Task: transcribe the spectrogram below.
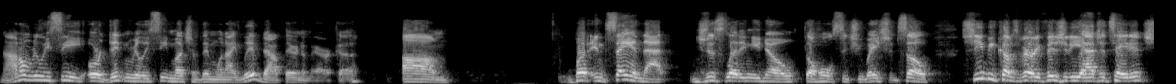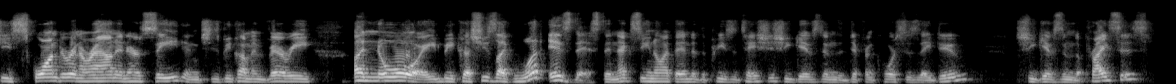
Now, I don't really see or didn't really see much of them when I lived out there in America. Um, but in saying that, just letting you know the whole situation. So she becomes very fidgety, agitated. She's squandering around in her seat and she's becoming very annoyed because she's like, What is this? The next you know, at the end of the presentation, she gives them the different courses they do, she gives them the prices,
